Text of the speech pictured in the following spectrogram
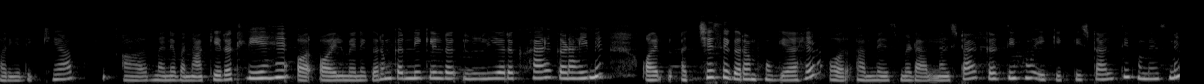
और ये देखिए आप, और मैंने बना के रख लिए हैं और ऑयल मैंने गरम करने के लिए रखा है कढ़ाई में। ऑयल अच्छे से गरम हो गया है और अब मैं इसमें डालना स्टार्ट करती हूँ। एक एक पीस डालती हूँ मैं इसमें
